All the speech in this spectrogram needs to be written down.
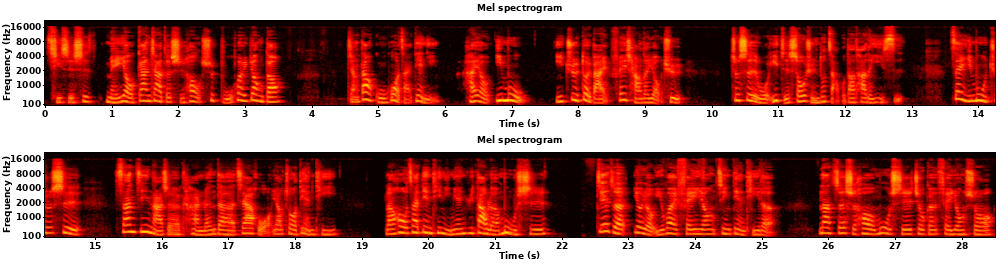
其实是没有干架的时候是不会用的哦。讲到《古惑仔》电影，还有一幕一句对白非常的有趣，就是我一直搜寻都找不到它的意思。这一幕就是。山鸡拿着砍人的家伙要坐电梯，然后在电梯里面遇到了牧师，接着又有一位菲佣进电梯了。那这时候牧师就跟菲佣说：“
